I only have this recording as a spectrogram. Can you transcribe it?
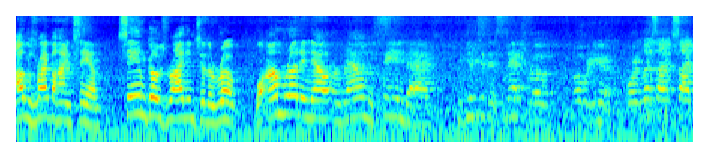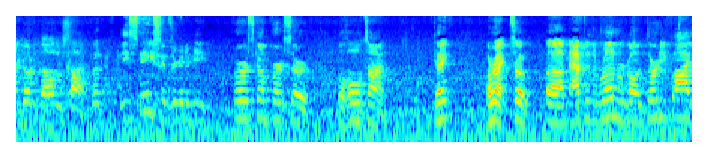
I was right behind Sam. Sam goes right into the rope. Well, I'm running now around the sandbags to get to this next rope over here, or unless I decide to go to the other side. But these stations are going to be first come, first serve the whole time. Okay? All right, so um, after the run, we're going 35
